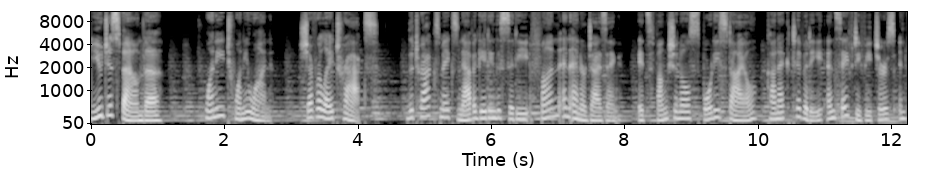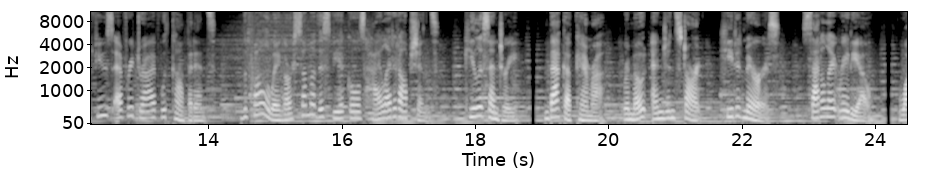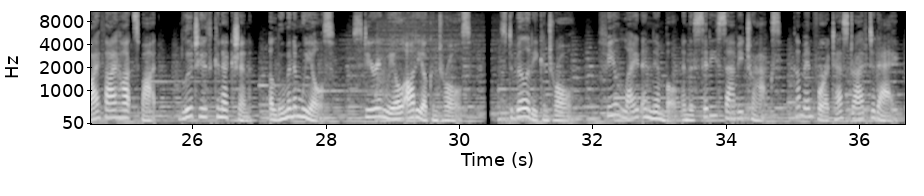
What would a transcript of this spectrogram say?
You just found the 2021 Chevrolet Trax. The Trax makes navigating the city fun and energizing. Its functional, sporty style, connectivity, and safety features infuse every drive with confidence. The following are some of this vehicle's highlighted options. Keyless entry, backup camera, remote engine start, heated mirrors, satellite radio, Wi-Fi hotspot, Bluetooth connection, aluminum wheels, steering wheel audio controls, stability control. Feel light and nimble in the city savvy Trax. Come in for a test drive today.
